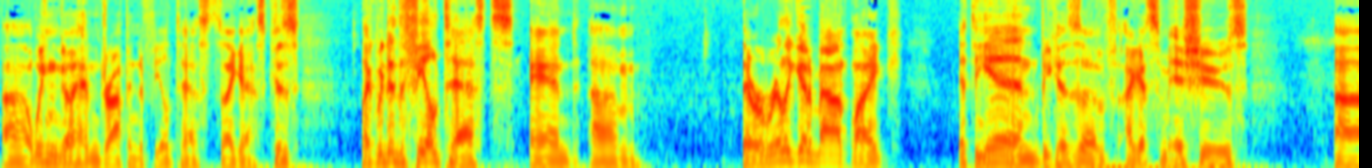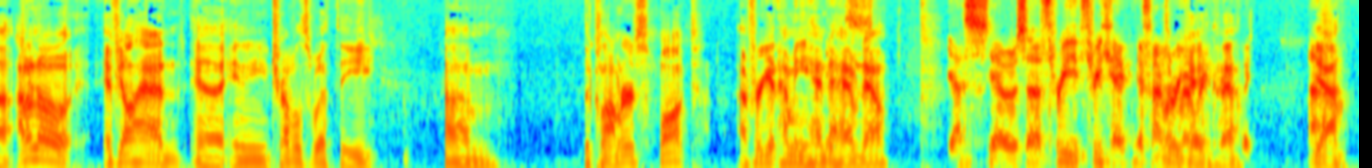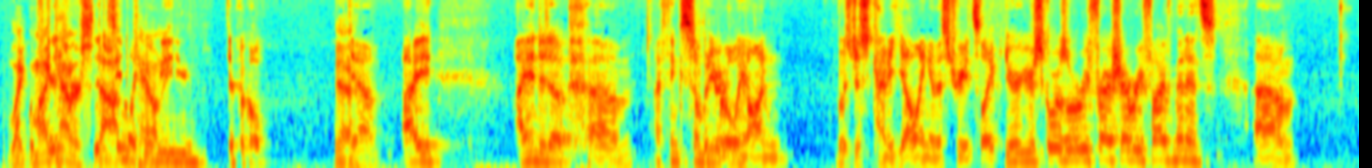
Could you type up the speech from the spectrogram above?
uh, we can go ahead and drop into field tests i guess. Because like we did the field tests and um, they were really good about like at the end because of i guess some issues. Uh, i don't know if y'all had uh, any troubles with the um, the kilometers walked i forget how many you had to have now Yes, yeah, it was uh, three 3K if I'm 3K, remembering yeah. correctly. yeah Um, like my counter stopped like counting Difficult. Yeah. Yeah, I I ended up, um, I think somebody early on was just kind of yelling in the streets, like, your, your scores will refresh every five minutes. Um,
